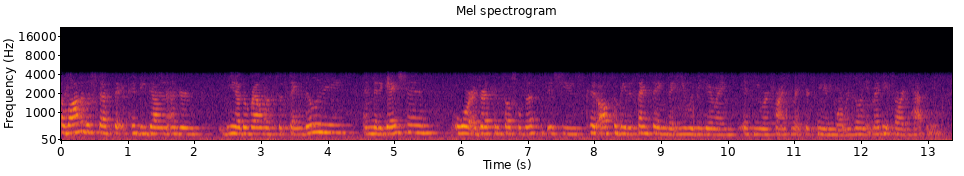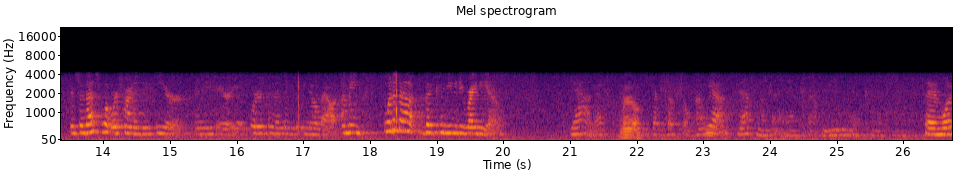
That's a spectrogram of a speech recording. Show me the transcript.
a lot of the stuff that could be done under, you know, the realm of sustainability and mitigation or addressing social justice issues could also be the same thing that you would be doing if you were trying to make your community more resilient. Maybe it's already happening. And so that's what we're trying to do here in these areas. What are some of the things that we know about? I mean, what about the community radio? Yeah, that's, Yeah. that's social. Yeah. Definitely gonna ask about media connection. And what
